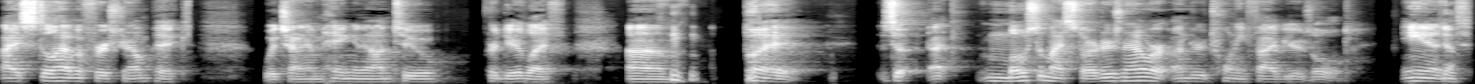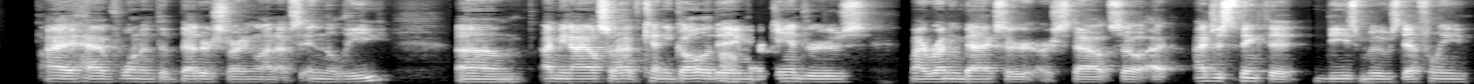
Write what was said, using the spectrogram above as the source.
I still have a first round pick, which I am hanging on to for dear life. Um, but so uh, most of my starters now are under 25 years old, and Yeah. I have one of the better starting lineups in the league. Um, I mean, I also have Kenny Golladay, Oh. Mark Andrews. My running backs are, are stout, so I, I just think that these moves definitely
